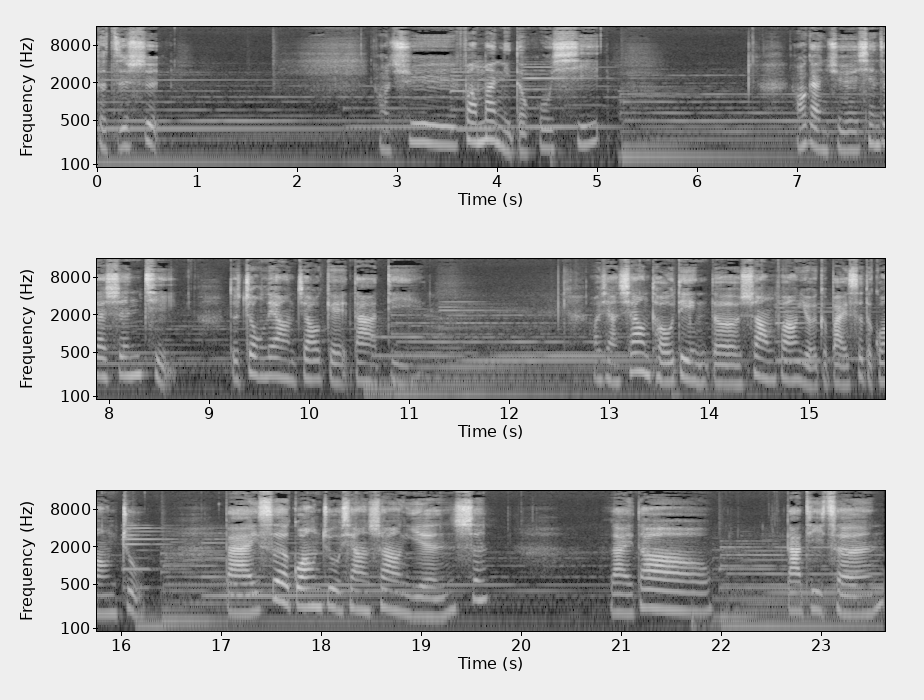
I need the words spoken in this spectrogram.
的姿势，好，去放慢你的呼吸，好，感觉现在身体的重量交给大地。我想象头顶的上方有一个白色的光柱，白色光柱向上延伸，来到大气层，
